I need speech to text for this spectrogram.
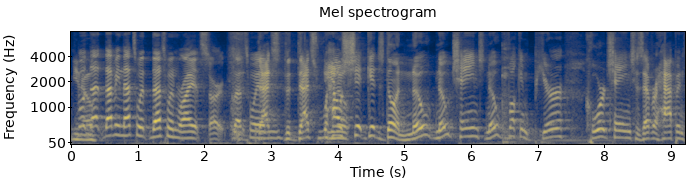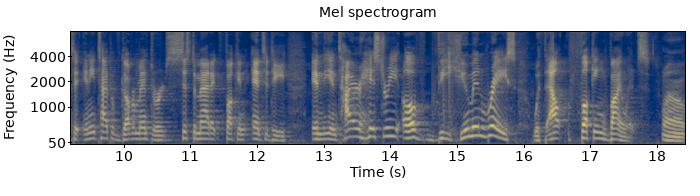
you well, know, that I mean that's what that's when riots start. That's when That's the that's how know- shit gets done. No no change, no fucking pure core change has ever happened to any type of government or systematic fucking entity in the entire history of the human race without fucking violence. Well,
